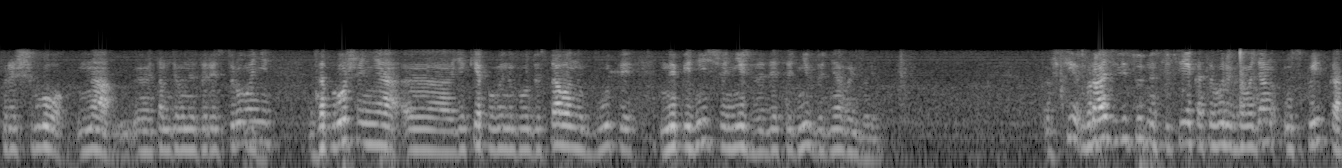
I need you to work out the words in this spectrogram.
прийшло на е, там, де вони зареєстровані, запрошення, е, яке повинно було доставлено бути не пізніше ніж за 10 днів до дня виборів. Всі в разі відсутності цієї категорії громадян у списках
